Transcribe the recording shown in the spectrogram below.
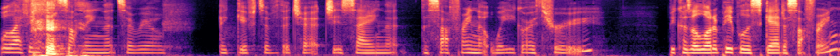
Well, I think that's something that's a real a gift of the church is saying that the suffering that we go through, because a lot of people are scared of suffering,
